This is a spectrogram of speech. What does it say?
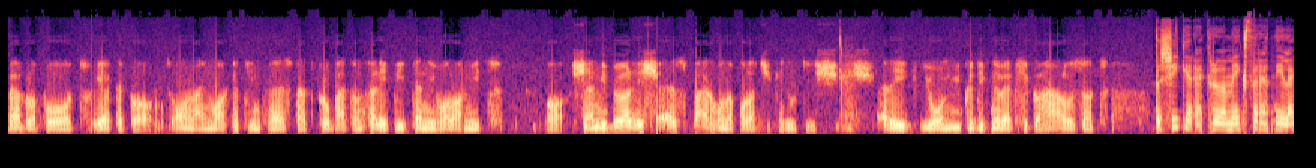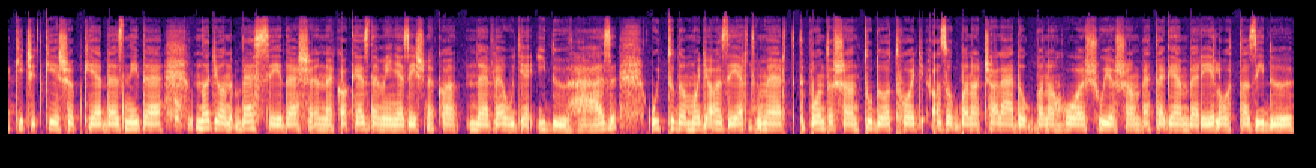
weblapot, értek az online marketinghez, tehát próbáltam felépíteni valamit, a semmiből, és ez pár hónap alatt sikerült is, és elég jól működik, növekszik a hálózat, a sikerekről még szeretnélek kicsit később kérdezni, de nagyon beszédes ennek a kezdeményezésnek a neve, ugye időház. Úgy tudom, hogy azért, mert te pontosan tudod, hogy azokban a családokban, ahol súlyosan beteg ember él, ott az idő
